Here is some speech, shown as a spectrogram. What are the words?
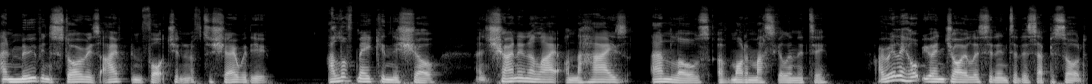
and moving stories I've been fortunate enough to share with you. I love making this show and shining a light on the highs and lows of modern masculinity. I really hope you enjoy listening to this episode.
